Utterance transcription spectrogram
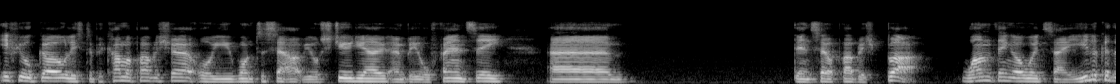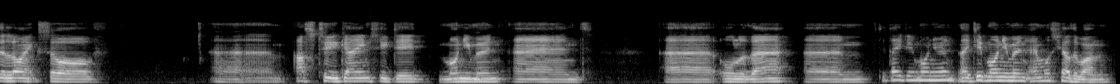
If your goal is to become a publisher or you want to set up your studio and be all fancy, um, then self-publish. But one thing I would say, you look at the likes of um, two games who did Monument and uh, all of that. Um, did they do Monument? They did Monument and what's the other one?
